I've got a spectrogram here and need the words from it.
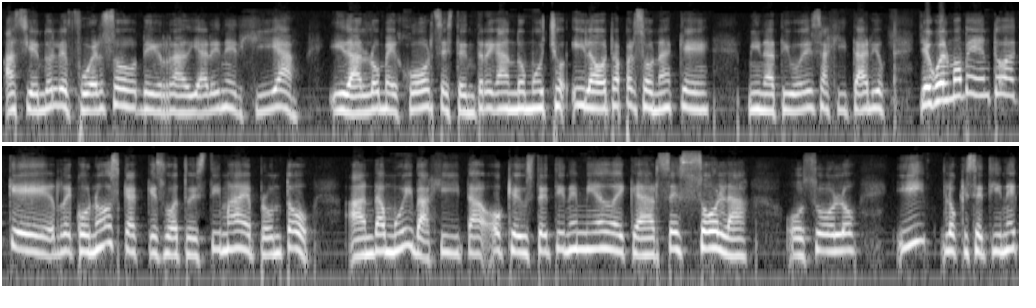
haciendo el esfuerzo de irradiar energía y dar lo mejor, se está entregando mucho. Y la otra persona que, mi nativo de Sagitario, llegó el momento a que reconozca que su autoestima de pronto anda muy bajita o que usted tiene miedo de quedarse sola o solo y lo que se tiene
